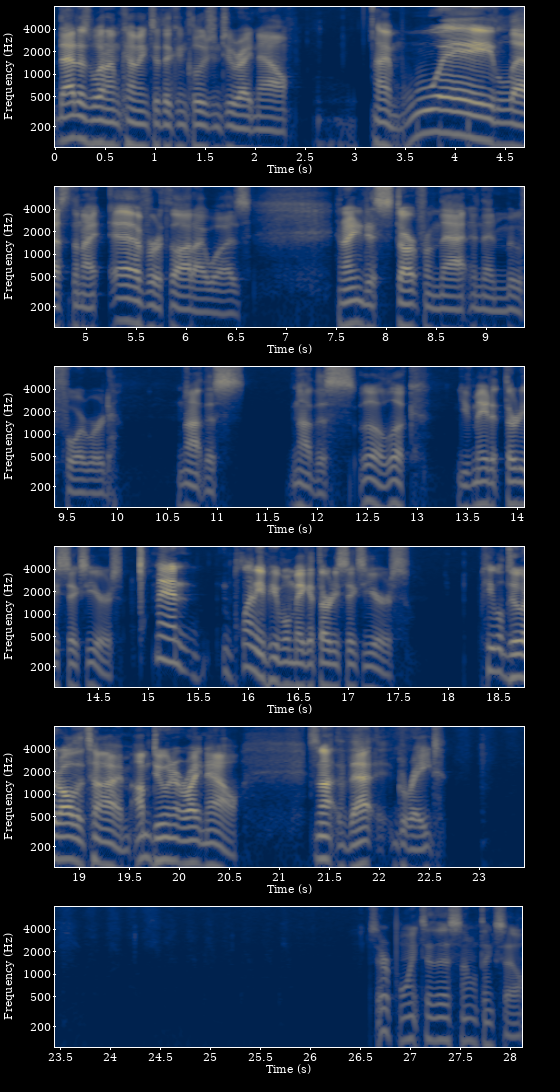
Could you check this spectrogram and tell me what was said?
that is what I'm coming to the conclusion to right now. I'm way less than I ever thought I was. And I need to start from that and then move forward. Not this. Not this. Oh, look. You've made it 36 years. Man, plenty of people make it 36 years. People do it all the time. I'm doing it right now. It's not that great. Is there a point to this? I don't think so.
